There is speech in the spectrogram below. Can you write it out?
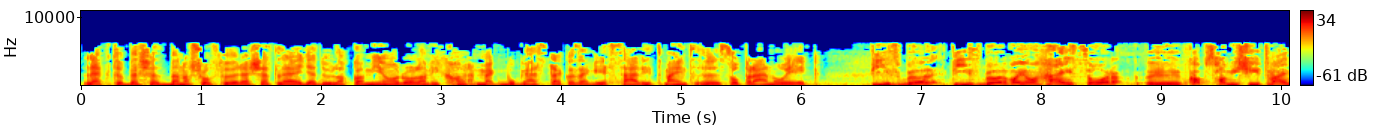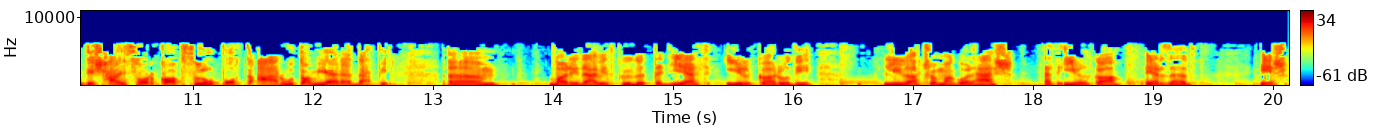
Legtöbb esetben a sofőr esett le egyedül a kamionról, amikor megbugázták az egész szállítmányt szopránóék. Tízből, tízből vajon hányszor ö, kapsz hamisítványt, és hányszor kapsz lopott árut, ami eredeti? Öm, Bari Dávid küldött egy ilyet, Ilka Rudi, lila csomagolás, tehát Ilka, érzed? És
